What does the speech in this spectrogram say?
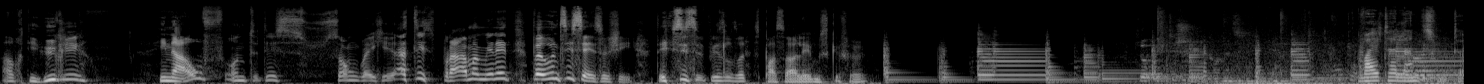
auch die Hügel hinauf und das sagen welche, ja, das brauchen wir nicht, bei uns ist es so schön. Das ist ein bisschen so das Passau-Lebensgefühl. Walter Landshuter,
